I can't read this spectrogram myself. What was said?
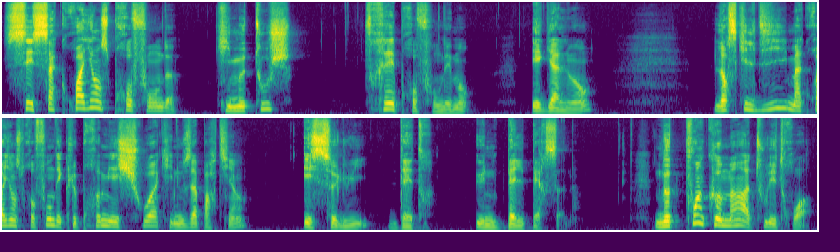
c'est sa croyance profonde qui me touche très profondément également lorsqu'il dit Ma croyance profonde est que le premier choix qui nous appartient est celui d'être une belle personne. Notre point commun à tous les trois,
